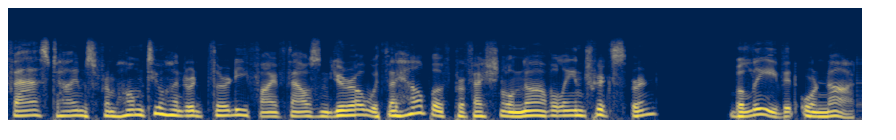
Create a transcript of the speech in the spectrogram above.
Fast Times from Home 235,000 euro with the help of professional Novoline tricks earn? Believe it or not,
